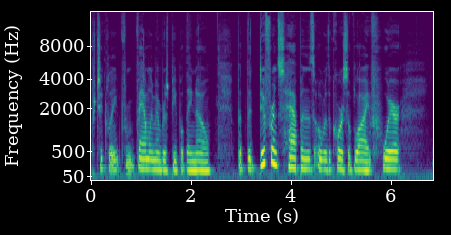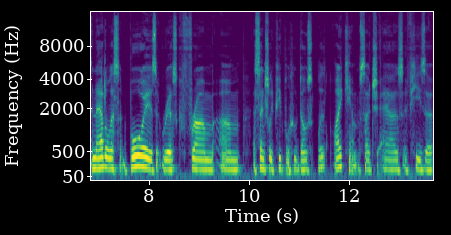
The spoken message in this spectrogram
particularly from family members, people they know. But the difference happens over the course of life where an adolescent boy is at risk from um, essentially people who don't li- like him, such as if he's a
